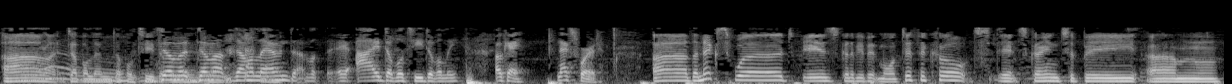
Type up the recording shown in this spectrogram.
Ah, right. Double M, double T, double, Double, E, double, yeah. double M, double, I, double T, double E. Okay, next word. Uh, the next word is going to be a bit more difficult. It's going to be um,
